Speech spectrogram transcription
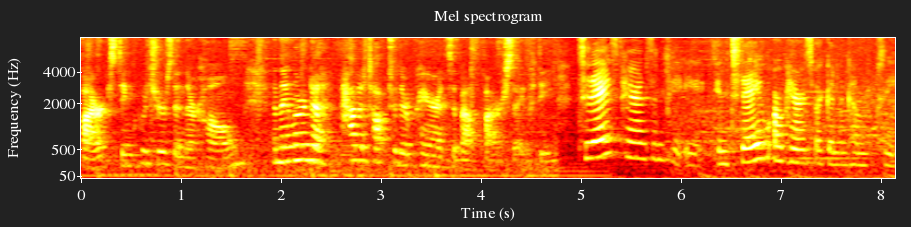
fire extinguishers in their home. And they learned how to talk to their parents about fire safety. Today is Parents in PE, and today our parents are going to come see,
